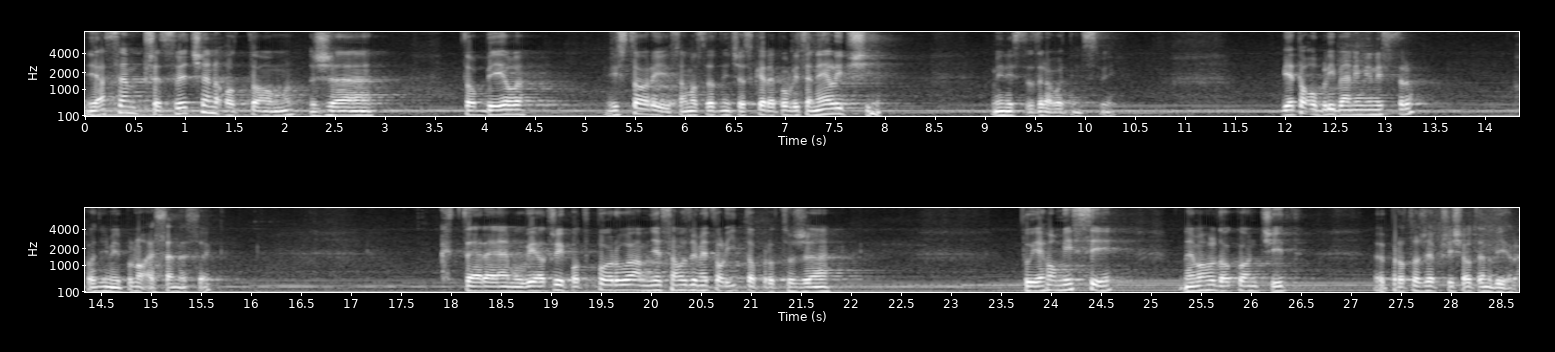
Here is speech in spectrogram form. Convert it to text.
Já jsem přesvědčen o tom, že to byl v historii samostatné České republice nejlepší ministr zdravotnictví. Je to oblíbený ministr, chodí mi plno SMSek, které mu vyjadřují podporu a mně samozřejmě to líto, protože tu jeho misi nemohl dokončit, protože přišel ten vír.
